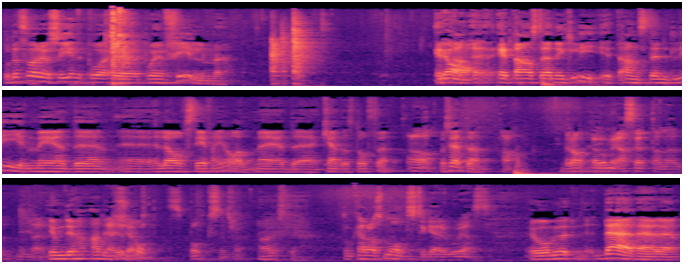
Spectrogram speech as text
Och då för oss in på, eh, på en film. Ett, Ja. an, ett, anständigt liv, ett anständigt liv med, eh, eller av Stefan Jarl med eh, Kent och Stoffe. Ja. Har du sett den? Ja. Bra. Jo, men jag har sett alla de där. Jo, men du hade jag köpt bort. boxen, tror jag. Ja, just det. De kallar oss mods, tycker jag är roligast. Jo, men där är det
